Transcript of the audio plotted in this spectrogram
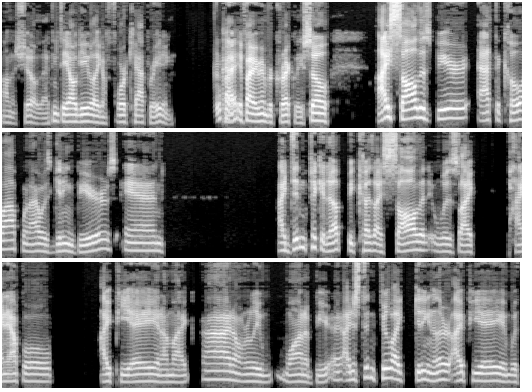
on the show. I think they all gave it like a four cap rating, Okay. if I remember correctly. So I saw this beer at the co-op when I was getting beers, and I didn't pick it up because I saw that it was like pineapple IPA, and I'm like, I don't really want a beer. I just didn't feel like getting another IPA and with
